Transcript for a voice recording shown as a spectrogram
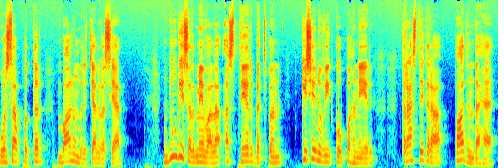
ਉਸ ਦਾ ਪੁੱਤਰ ਬਾਲ ਉਮਰ ਚੱਲ ਵਸਿਆ। ਡੂੰਘੇ ਸਦਮੇ ਵਾਲਾ ਅਸਥਿਰ ਬਚਪਨ ਕਿਸੇ ਨੂੰ ਵੀ ਕੁੱਪ ਹਨੇਰ ਤਰਸ ਦੇ ਘਰਾ ਪਾ ਦਿੰਦਾ ਹੈ।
